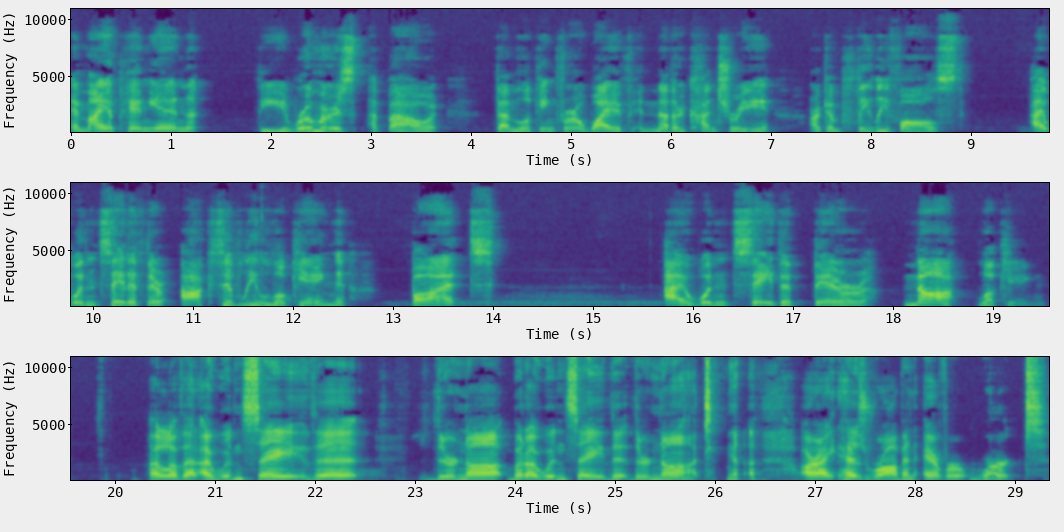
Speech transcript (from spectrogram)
In my opinion, the rumors about them looking for a wife in another country are completely false. I wouldn't say that they're actively looking, but I wouldn't say that they're not looking. I love that. I wouldn't say that they're not, but I wouldn't say that they're not. All right. Has Robyn ever worked?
